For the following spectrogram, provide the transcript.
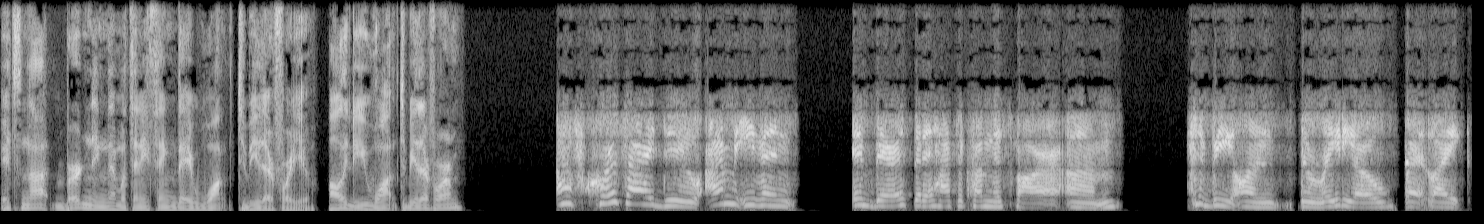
it's not burdening them with anything. They want to be there for you. Holly, do you want to be there for him? Of course I do. I'm even embarrassed that it had to come this far um, to be on the radio, but like,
